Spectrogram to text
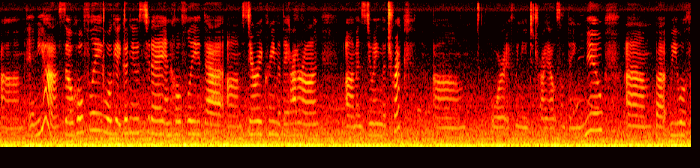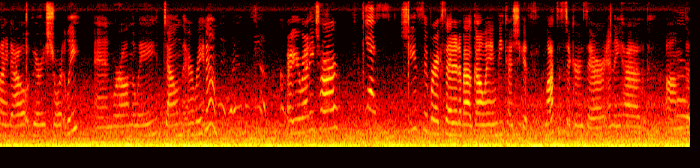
Um, and yeah, so hopefully we'll get good news today, and hopefully that um, steroid cream that they had her on um, is doing the trick. Um, or if we need to try out something new. Um, but we will find out very shortly, and we're on the way down there right now. Are you looking up? Are you ready, Char? Yes. She's super excited about going because she gets lots of stickers there, and they have um, the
